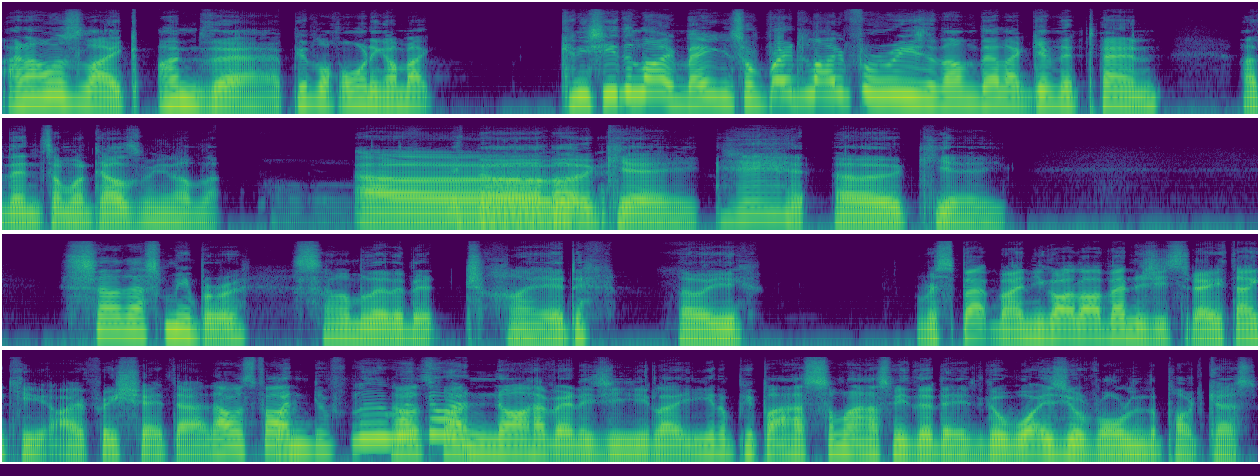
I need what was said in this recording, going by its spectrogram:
And I was like, I'm there. People are horning. I'm like, can you see the light, mate? It's a red light for a reason. I'm there, like giving it ten, and then someone tells me, and I'm like, Oh, okay, okay. So that's me, bro. So I'm a little bit tired. How are you? Respect, man. You got a lot of energy today. Thank you. I appreciate that. That was fun. When, when was do I not have energy? Like, you know, people ask, someone asked me the other day, go, what is your role in the podcast?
